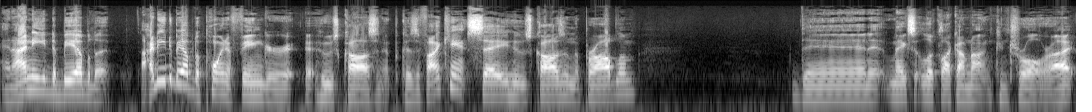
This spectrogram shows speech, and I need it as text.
and I need to be able to I need to be able to point a finger at who's causing it because if I can't say who's causing the problem, then it makes it look like I'm not in control, right?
